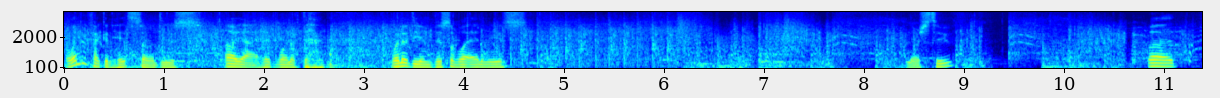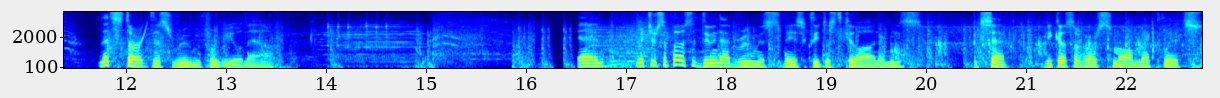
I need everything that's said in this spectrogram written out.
I wonder if I can hit some of these. Oh yeah, I hit one of the one of the invisible enemies. And there's two. But let's start this room for real now. And what you're supposed to do in that room is basically just kill all enemies. Except because of our small mech glitch,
